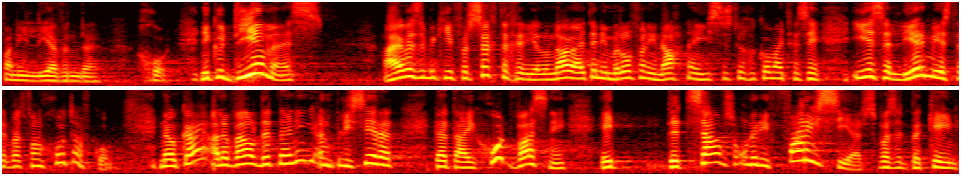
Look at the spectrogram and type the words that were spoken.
van die lewende God. Nikodemus, hy was 'n bietjie versigtiger. Jy onthou, hy het in die middel van die nag na Jesus toe gekom en gesê, U is 'n leermeester wat van God afkom. Nou oké, okay, alhoewel dit nou nie impliseer dat dat hy God was nie, het dit selfs onder die Fariseërs was dit bekend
